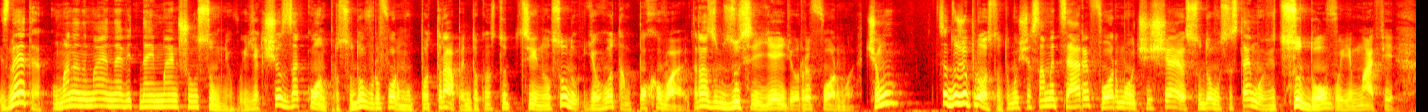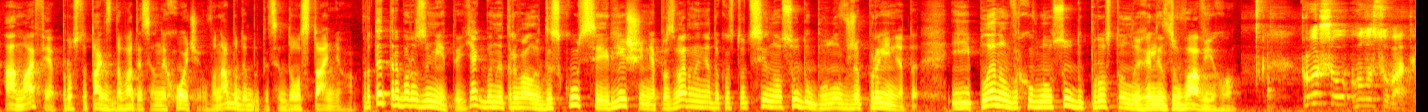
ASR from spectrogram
Знаєте, у мене немає навіть найменшого сумніву. Якщо закон про судову реформу потрапить до Конституційного суду, його там поховають разом з усією реформою. Чому? Це дуже просто, тому що саме ця реформа очищає судову систему від судової мафії. А мафія просто так здаватися не хоче. Вона буде битися до останнього. Проте треба розуміти, як би не тривали дискусії, рішення про звернення до Конституційного суду було вже прийнято, і пленум Верховного суду просто легалізував його. Прошу голосувати.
